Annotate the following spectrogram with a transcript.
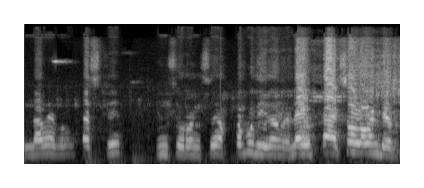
എല്ലാ പേപ്പറും ടെസ്റ്റ് ഇൻഷുറൻസ് ഒക്കെ പുതിയതാണ്. ലൈഫ് ടാക്സ് ഉള്ള വണ്ടിയാണ്.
